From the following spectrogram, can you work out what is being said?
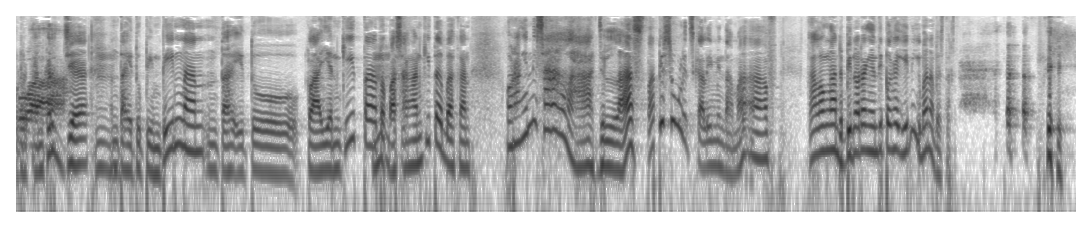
rekan Wah. kerja, Hmm. entah itu pimpinan, entah itu klien kita atau Hmm. pasangan kita bahkan orang ini salah jelas tapi sulit sekali minta maaf. Kalau ngadepin orang yang tipe kayak gini gimana, Bester?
